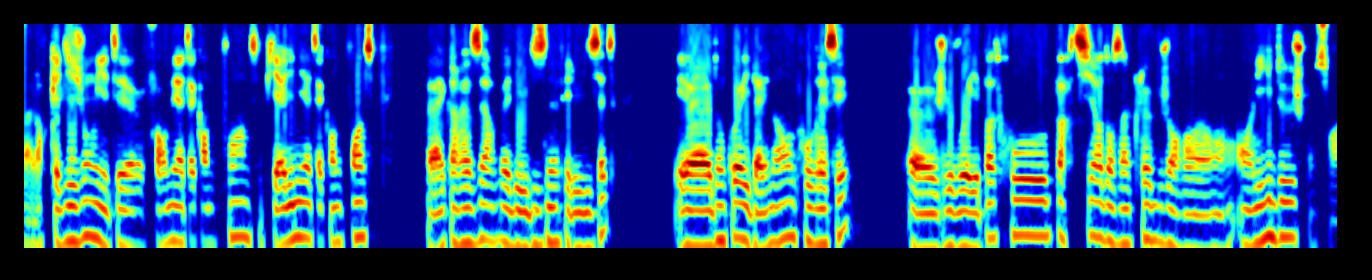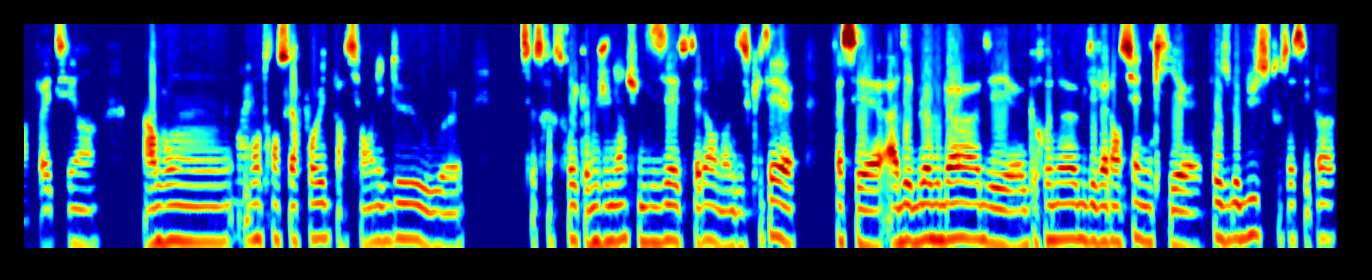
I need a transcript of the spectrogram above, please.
alors qu'à Dijon, il était formé attaquant de pointe, et puis aligné attaquant de pointe, avec la réserve des U19 et des U17. Et euh, donc, ouais, il a énormément progressé. Euh, je le voyais pas trop partir dans un club genre en, Ligue 2. Je pense que ça n'aurait pas été un, un bon, bon transfert pour lui de partir en Ligue 2 ou euh, se serait retrouvé comme Julien, tu le disais tout à l'heure, on en discutait face à des blocs bas, des Grenoble, des Valenciennes qui posent le bus. Tout ça, c'est pas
